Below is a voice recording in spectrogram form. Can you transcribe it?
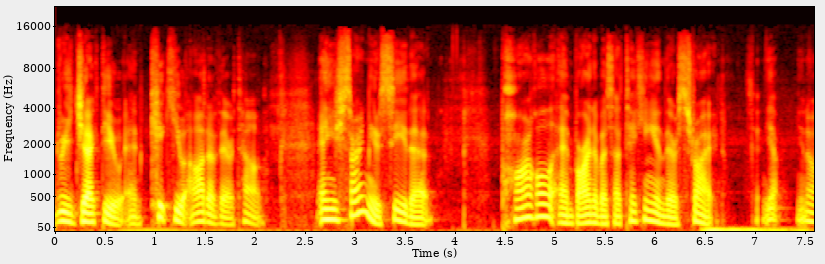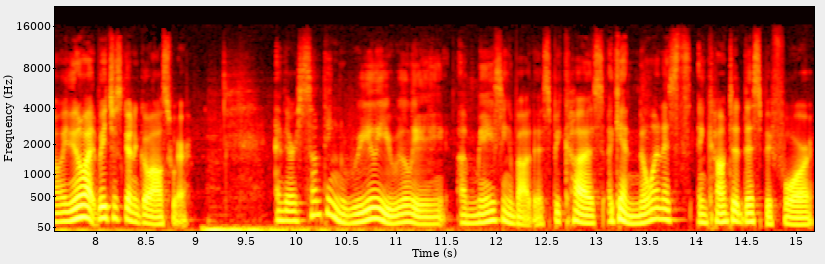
reject you and kick you out of their town. And you're starting to see that Paul and Barnabas are taking in their stride. Saying, yep, you know, you know what, we're just going to go elsewhere. And there's something really, really amazing about this because, again, no one has encountered this before.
